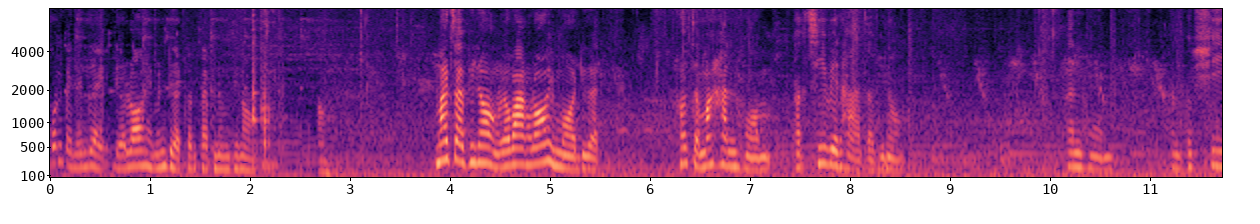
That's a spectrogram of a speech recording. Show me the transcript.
ค้นไปเรื่อยๆเดี๋ยวรอให้มันเดือดกันแป๊บหนึงพี่น้องมาจ้ะพี่น้องระหว่างรอให้หมอเดือดเขาจะมาหั่นหอมผักชีเวทาจ้ะพี่น้อง หั่นหอมหั่นผักชี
